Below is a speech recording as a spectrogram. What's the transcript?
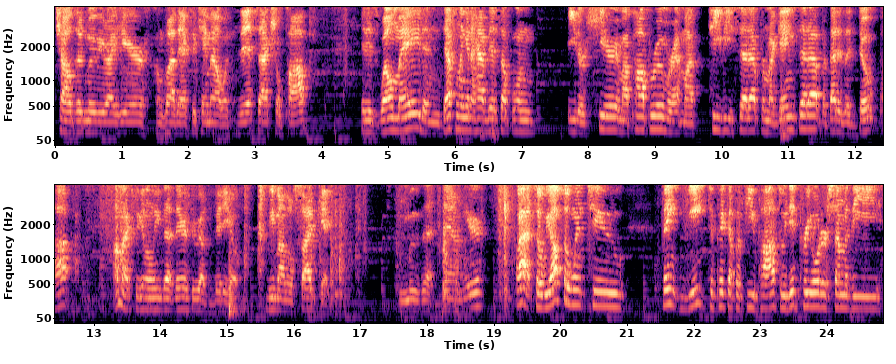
childhood movie right here. I'm glad they actually came out with this actual pop. It is well made and definitely going to have this up on either here in my pop room or at my TV setup for my game setup, but that is a dope pop. I'm actually going to leave that there throughout the video. Be my little sidekick. Move that down here. Alright, so we also went to Think Geek to pick up a few pops. We did pre-order some of the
